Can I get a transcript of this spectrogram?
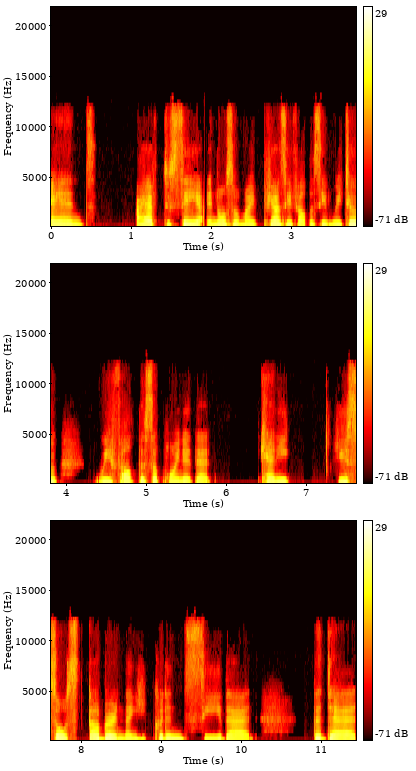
And I have to say, and also my fiance felt the same way too. We felt disappointed that Kenny, he's so stubborn that he couldn't see that the dad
